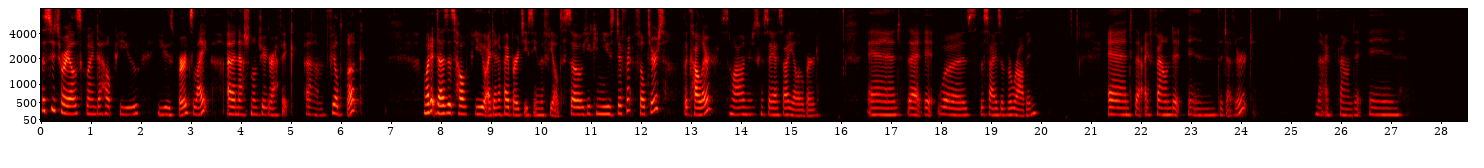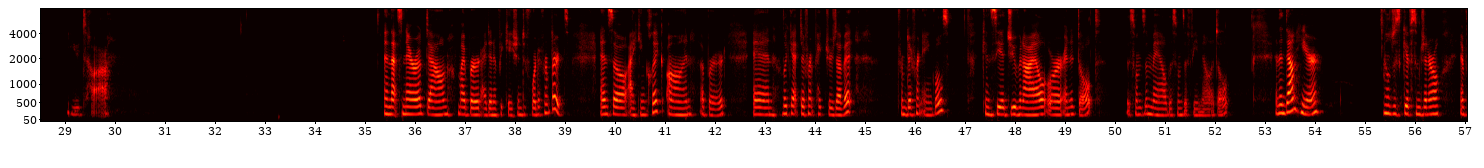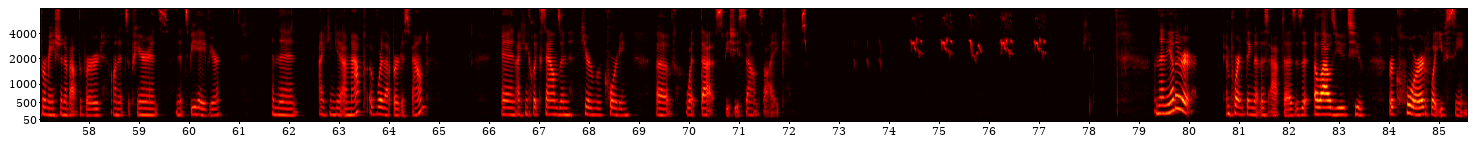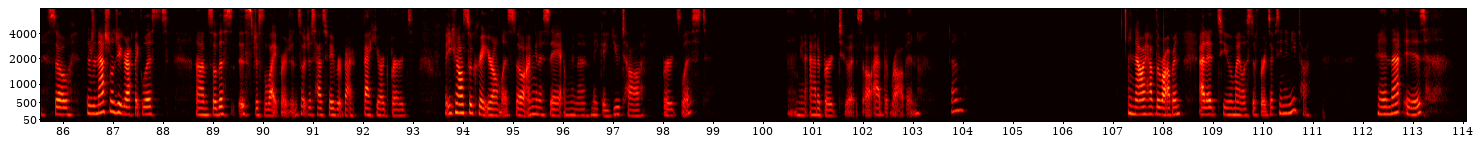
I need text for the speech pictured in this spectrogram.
This tutorial is going to help you use Birds Light, a National Geographic um, field book. What it does is help you identify birds you see in the field. So you can use different filters, the color, so I'm just going to say I saw a yellow bird, and that it was the size of a robin, and that I found it in the desert, and that I found it in Utah. And that's narrowed down my bird identification to four different birds. And so I can click on a bird and look at different pictures of it from different angles. Can see a juvenile or an adult. This one's a male, this one's a female adult. And then down here, I'll just give some general information about the bird on its appearance and its behavior. And then I can get a map of where that bird is found. And I can click sounds and hear a recording of what that species sounds like. Okay. And then the other important thing that this app does is it allows you to record what you've seen. So there's a National Geographic list, um, so this is just the light version, so it just has favorite back backyard birds. But you can also create your own list, so I'm going to say I'm going to make a Utah birds list. I'm going to add a bird to it, so I'll add the robin. Done. And now I have the robin added to my list of birds I've seen in Utah. And that is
